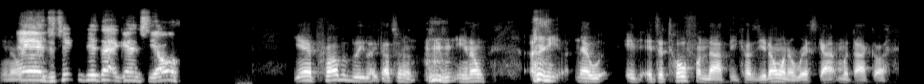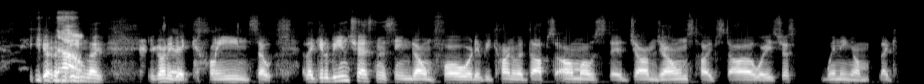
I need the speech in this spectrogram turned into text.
You know. Yeah, uh, do you think he did that against the old? Yeah, probably. Like that's what you know. now it, it's a tough one that because you don't want to risk acting with that guy. you know what no. I mean? Like you're going to get clean. So like it'll be interesting to see him going forward if he kind of adopts almost a Jon Jones type style where he's just winning them, like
